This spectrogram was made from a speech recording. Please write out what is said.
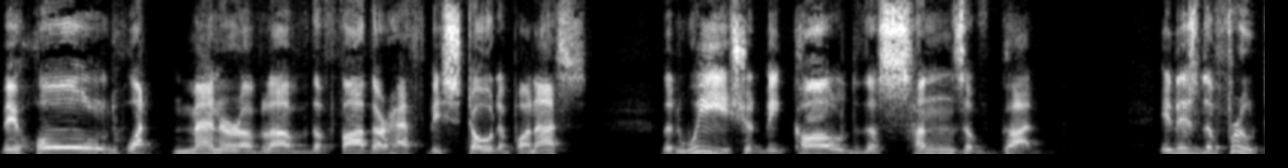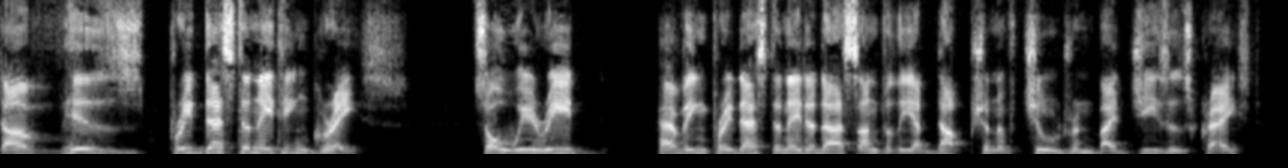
Behold what manner of love the Father hath bestowed upon us, that we should be called the sons of God. It is the fruit of his predestinating grace. So we read, having predestinated us unto the adoption of children by Jesus Christ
